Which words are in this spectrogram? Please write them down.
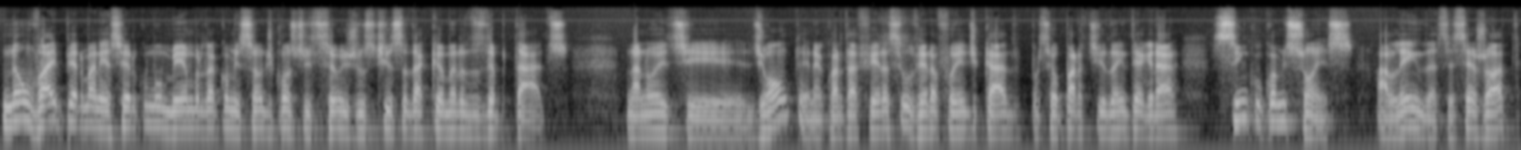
não vai permanecer como membro da Comissão de Constituição e Justiça da Câmara dos Deputados. Na noite de ontem, né, quarta-feira, Silveira foi indicado por seu partido a integrar cinco comissões. Além da CCJ,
